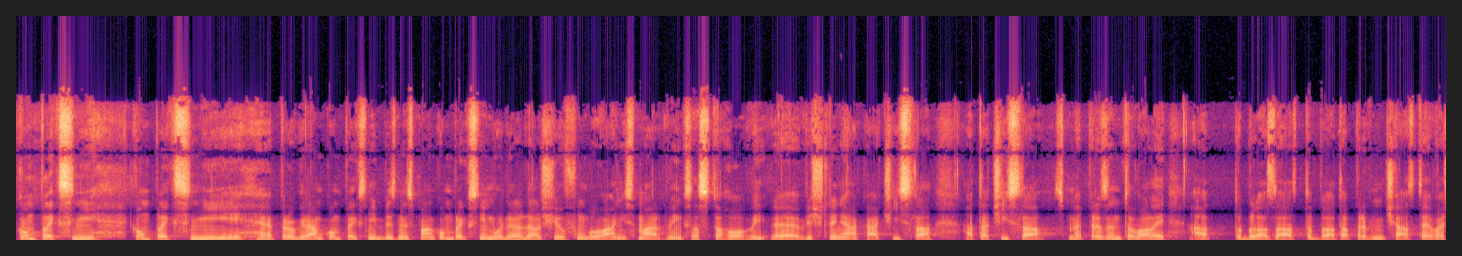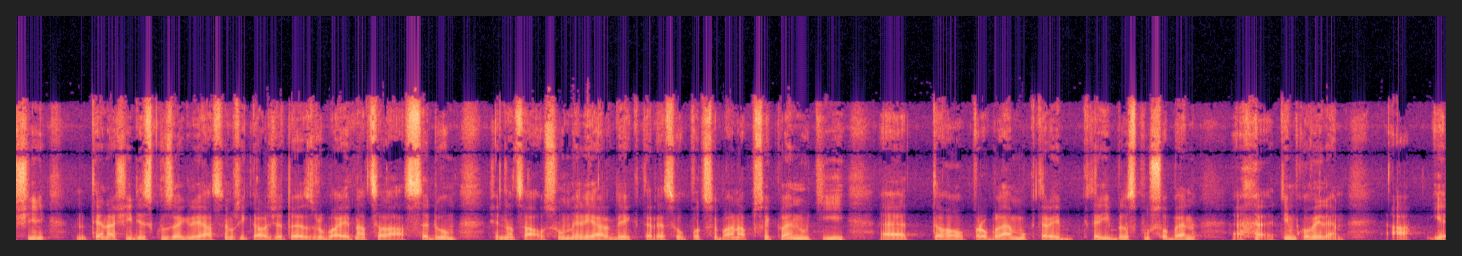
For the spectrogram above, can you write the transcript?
komplexní, komplexní eh, program, komplexní business plán, komplexní model dalšího fungování SmartWings a z toho eh, vyšly nějaká čísla a ta čísla jsme prezentovali a to byla, za, to byla ta první část té, vaší, té naší diskuze, kde já jsem říkal, že to je zhruba 1,7, 1,8 miliardy, které jsou potřeba na překlenutí eh, toho problému, který, který byl způsoben tím covidem. A je,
